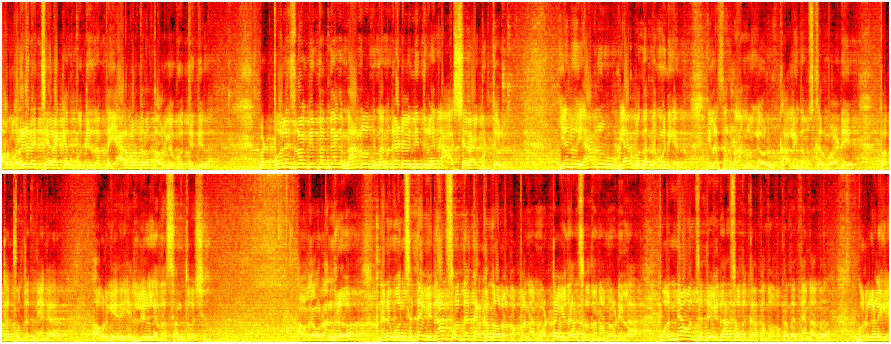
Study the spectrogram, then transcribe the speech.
ಅವ್ರು ಹೊರಗಡೆ ಚೇರ್ ಹಾಕ್ಯಂದು ಕೂತಿದ್ದಂತ ಯಾರು ಬರ್ತಾರಂತ ಅವ್ರಿಗೆ ಗೊತ್ತಿದ್ದಿಲ್ಲ. ಬಟ್ ಪೊಲೀಸರು ಹೋಗಿ ನಿಂತದ್ನಾಗ ನಾನು ಹೋಗಿ ನನ್ನ ಗಾಡಿ ನಿಂತ್ಕೊಂಡೆ ಆಶ್ಚರ್ಯ ಆಗ್ಬಿಡ್ತೆ ಅವ್ರಿಗೆ. ಏನು ಯಾರು ಯಾರು ಬಂದ ನಮ್ಮ ಮನೆಗೆ ಅಂತ. ಇಲ್ಲ ಸರ್, ನಾನು ಹೋಗಿ ಅವ್ರ ಕಾಲಿಗೆ ನಮಸ್ಕಾರ ಮಾಡಿ ಪಕ್ಕಕ್ಕೆ ಕುಂತದ್ನಾಗ ಅವ್ರಿಗೆ ಎಲ್ಲಿಲ್ಲದ ಸಂತೋಷ. ಅವಾಗ ಅವ್ರು ಅಂದರು ನನಗೆ ಒಂದ್ಸತಿ ವಿಧಾನಸೌಧ ಕರ್ಕೊಂಡು ಹೋಗ್ಬೇಕಪ್ಪ, ನಾನು ಒಟ್ಟ ವಿಧಾನಸೌಧ ನಾವು ನೋಡಿಲ್ಲ. ಒಂದೇ ಒಂದ್ಸತಿ ವಿಧಾನಸೌಧ ಕರ್ಕೊಂಡು ಹೋಗ್ಬೇಕಂದತ್ತೆ ನಾನು ಗುರುಗಳಿಗೆ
